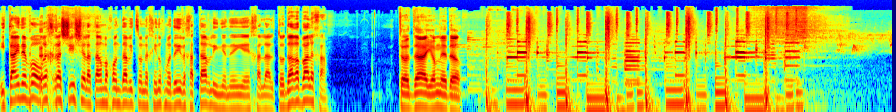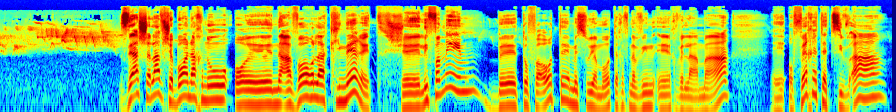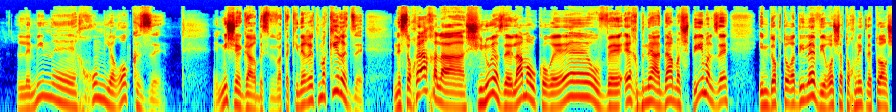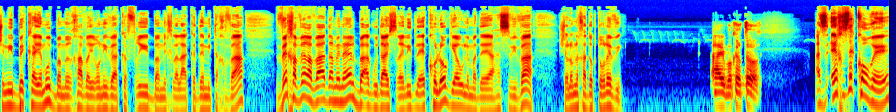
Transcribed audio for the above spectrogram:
איתי נבו, עורך ראשי של אתר מכון דוידסון לחינוך מדעי וכתב לענייני אה, חלל. תודה רבה לך. תודה, יום נהדר. זה השלב שבו אנחנו אה, נעבור לכנרת, שלפעמים בתופעות אה, מסוימות, תכף נבין איך ולמה, אה, הופכת את צבעה למין חום ירוק כזה. מי שגר בסביבת הכנרת מכיר את זה. נשוחח על השינוי הזה, למה הוא קורה ואיך בני האדם משפיעים על זה, עם דוקטור עדי לוי, ראש התוכנית לתואר שני בקיימות במרחב העירוני והכפרי במכללה האקדמית אחווה. וחבר הוועד המנהל באגודה הישראלית לאקולוגיה ולמדעי הסביבה. שלום לך, דוקטור לוי. היי, בוקר טוב. אז איך זה קורה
